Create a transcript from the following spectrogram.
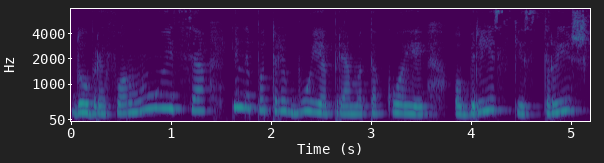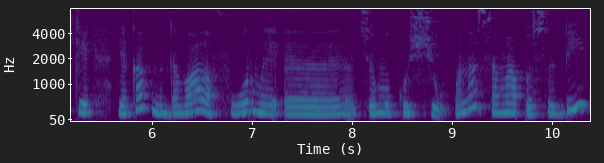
добре формується і не потребує прямо такої обрізки, стрижки, яка б надавала форми. Цьому кущу. Вона сама по собі,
